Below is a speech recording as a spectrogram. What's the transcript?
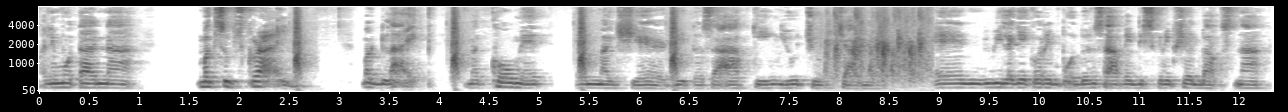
kalimutan na mag-subscribe, mag-like, mag-comment, and mag-share dito sa aking YouTube channel. And wilagay ko rin po doon sa aking description box na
